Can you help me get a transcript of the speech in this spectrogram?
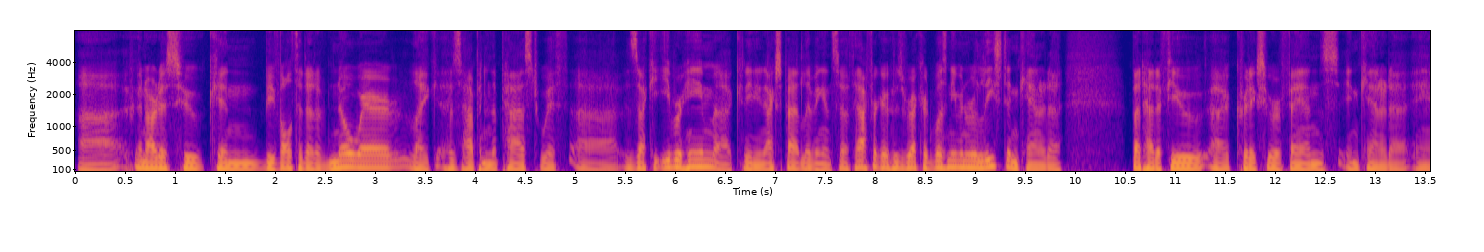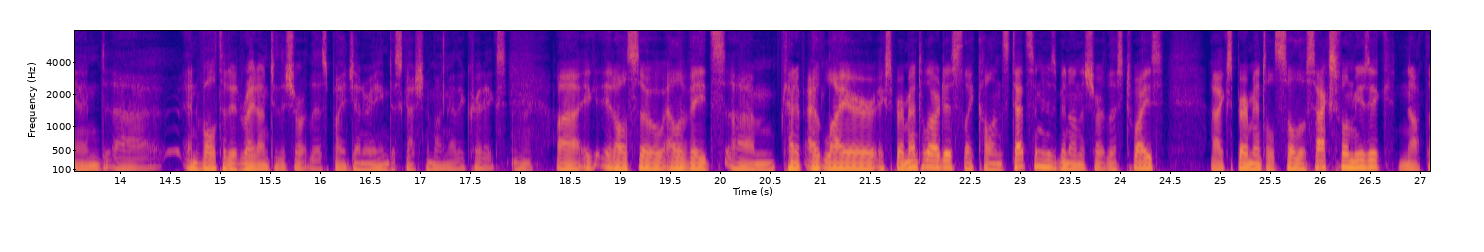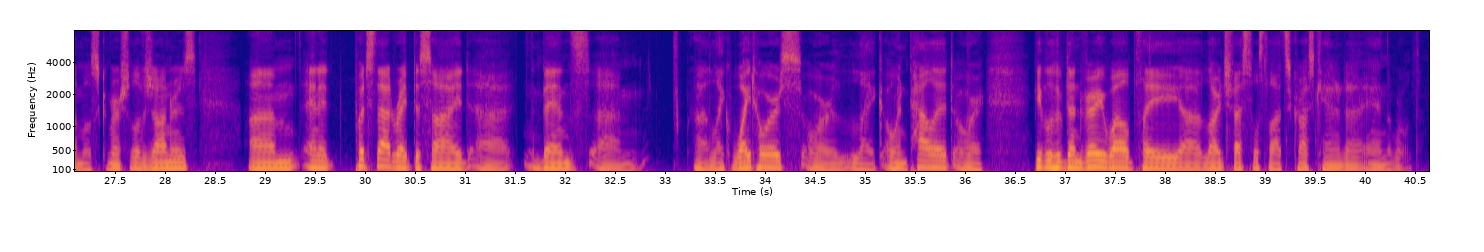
uh, an artist who can be vaulted out of nowhere, like has happened in the past with uh, Zaki Ibrahim, a Canadian expat living in South Africa, whose record wasn't even released in Canada, but had a few uh, critics who were fans in Canada and uh, and vaulted it right onto the shortlist by generating discussion among other critics. Mm-hmm. Uh, it, it, also elevates um, kind of outlier experimental artists like Colin Stetson, who's been on the shortlist twice. Uh, experimental solo saxophone music, not the most commercial of genres. Um, and it puts that right beside uh, bands um, uh, like Whitehorse or like Owen Pallett or people who've done very well play uh, large festival slots across Canada and the world.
